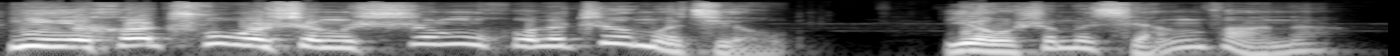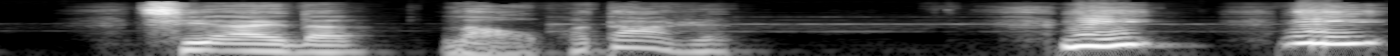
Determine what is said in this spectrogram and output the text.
你和畜生生活了这么久，有什么想法呢？亲爱的老婆大人，你你，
